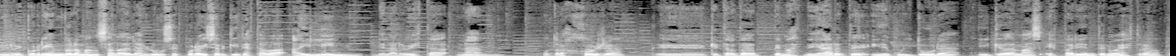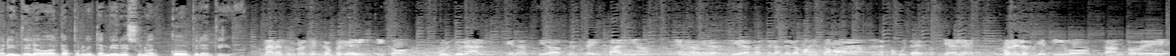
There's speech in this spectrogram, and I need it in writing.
Y recorriendo la manzana de las luces, por ahí cerquita estaba Aileen, de la revista Nan, otra joya eh, que trata temas de arte y de cultura y que además es pariente nuestra, pariente de la vaca, porque también es una cooperativa. NAN es un proyecto periodístico, cultural, que nació hace seis años en la Universidad Nacional de Lomas de Zamora, en las Facultades Sociales, con el objetivo tanto de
